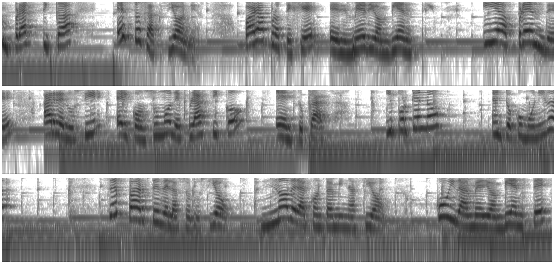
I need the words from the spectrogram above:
en práctica estas acciones para proteger el medio ambiente y aprende a reducir el consumo de plástico en tu casa. ¿Y por qué no? En tu comunidad. Sé parte de la solución, no de la contaminación. Cuida el medio ambiente,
